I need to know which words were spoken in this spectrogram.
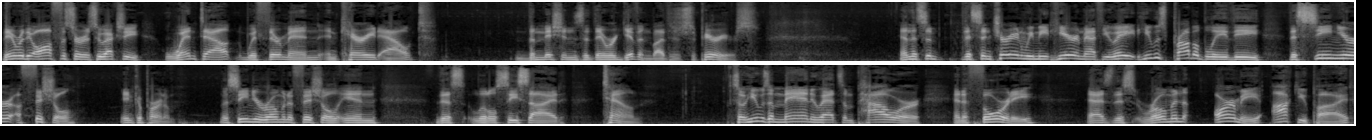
They were the officers who actually went out with their men and carried out the missions that they were given by their superiors. And the, the centurion we meet here in Matthew 8, he was probably the, the senior official in Capernaum, the senior Roman official in this little seaside town. So he was a man who had some power and authority as this Roman army occupied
